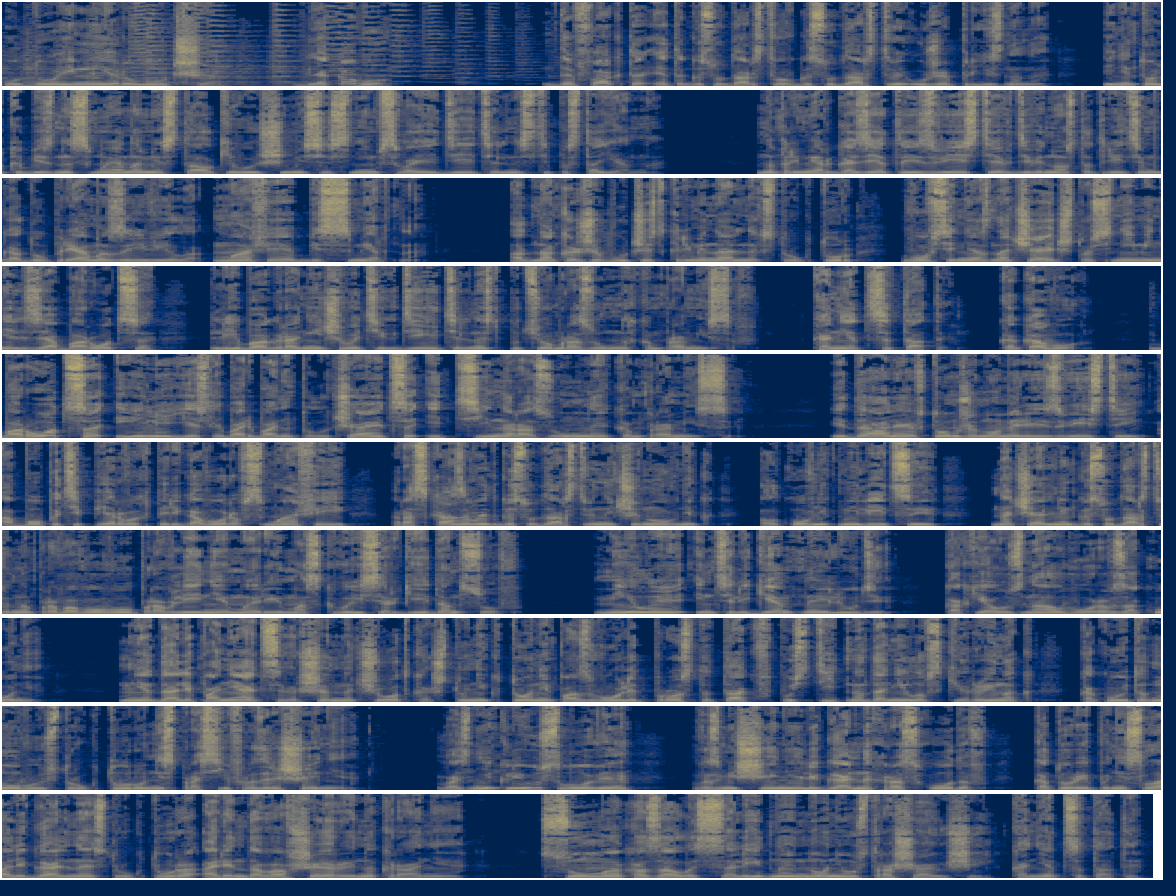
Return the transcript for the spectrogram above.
Худой мир лучше. Для кого? Де-факто это государство в государстве уже признано, и не только бизнесменами, сталкивающимися с ним в своей деятельности постоянно. Например, газета «Известия» в 1993 году прямо заявила «мафия бессмертна». Однако живучесть криминальных структур вовсе не означает, что с ними нельзя бороться, либо ограничивать их деятельность путем разумных компромиссов. Конец цитаты. Каково? Бороться или, если борьба не получается, идти на разумные компромиссы. И далее в том же номере «Известий» об опыте первых переговоров с мафией рассказывает государственный чиновник, полковник милиции, начальник государственно-правового управления мэрии Москвы Сергей Донцов. Милые, интеллигентные люди, как я узнал, воры в законе. Мне дали понять совершенно четко, что никто не позволит просто так впустить на Даниловский рынок какую-то новую структуру, не спросив разрешения. Возникли и условия возмещения легальных расходов, которые понесла легальная структура, арендовавшая рынок ранее. Сумма оказалась солидной, но не устрашающей. Конец цитаты.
